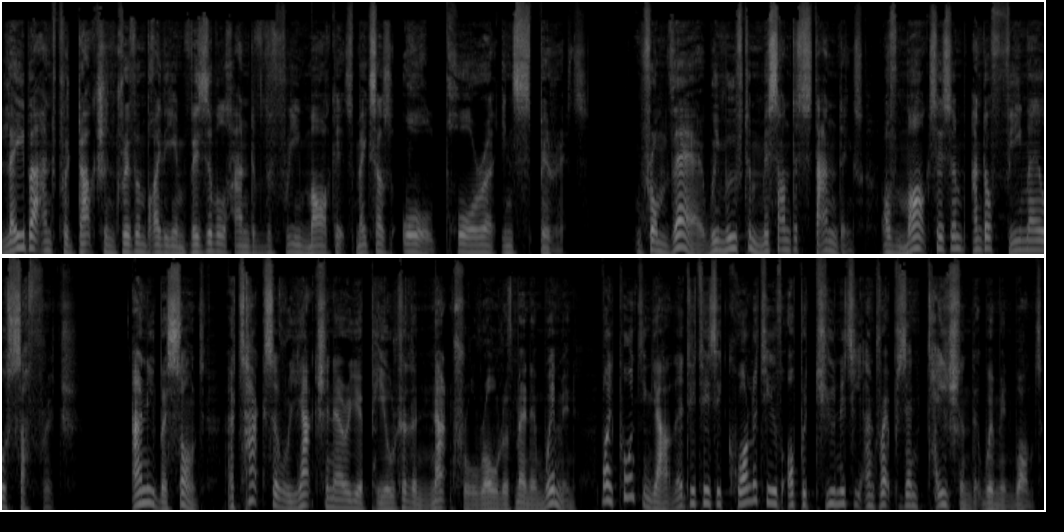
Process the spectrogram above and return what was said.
Labour and production driven by the invisible hand of the free markets makes us all poorer in spirit. From there, we move to misunderstandings of Marxism and of female suffrage. Annie Besant attacks a reactionary appeal to the natural role of men and women by pointing out that it is equality of opportunity and representation that women want,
